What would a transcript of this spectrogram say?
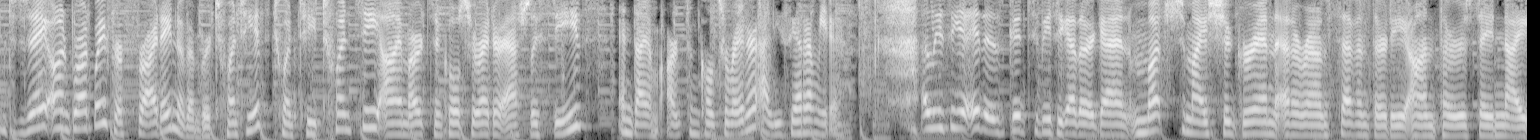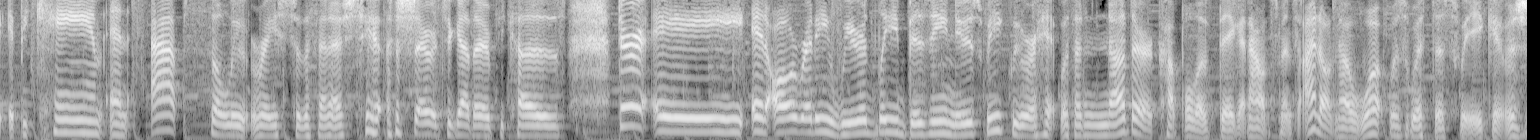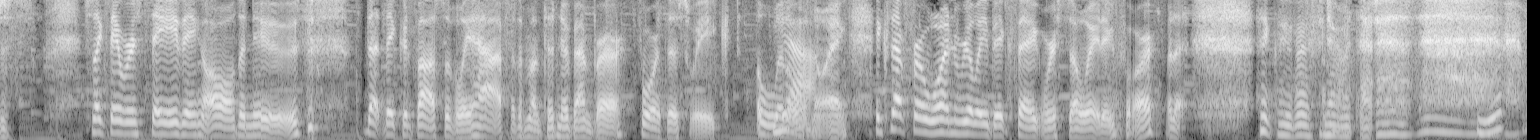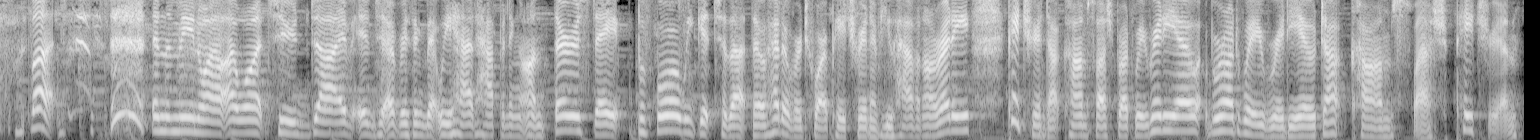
welcome to Today on Broadway for Friday, November 20th, 2020. I'm arts and culture writer Ashley Steves. And I am arts and culture writer Alicia Ramirez. Alicia, it is good to be together again. Much to my chagrin at around 7.30 on Thursday night, it became an absolute race to the finish to get a show together because after a an already weirdly busy news week, we were hit with another couple of big announcements. I don't know what was with this week. It was just, it's like they were saving all the news that they could possibly have for the month of November for this week. A little yeah. annoying, except for one really big thing we're still waiting for. But I think we both know what that is. Yep. But in the meanwhile, I want to dive into everything that we had happening on Thursday. Before we get to that, though, head over to our Patreon if you haven't already. Patreon.com slash Broadway Radio, BroadwayRadio.com slash Patreon.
